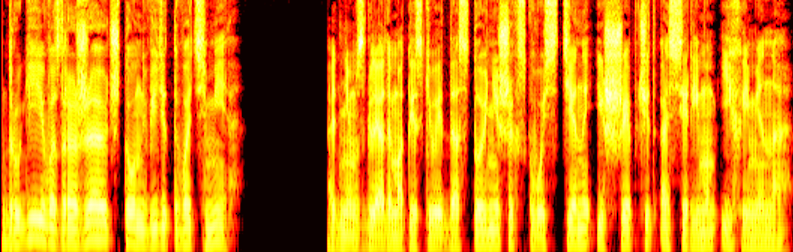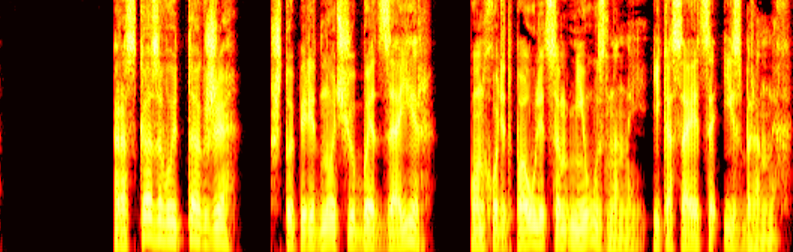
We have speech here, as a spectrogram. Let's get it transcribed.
Другие возражают, что он видит во тьме. Одним взглядом отыскивает достойнейших сквозь стены и шепчет ассиримам их имена. Рассказывают также, что перед ночью Бет-Заир он ходит по улицам неузнанный и касается избранных,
